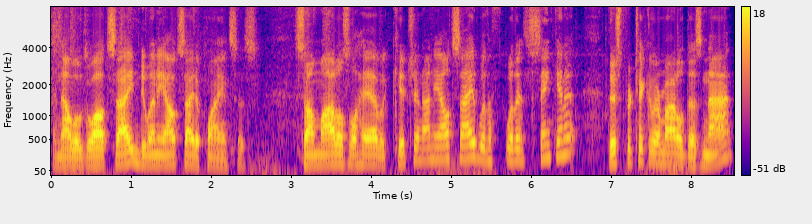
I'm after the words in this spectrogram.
And now we'll go outside and do any outside appliances. Some models will have a kitchen on the outside with a, with a sink in it. This particular model does not.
